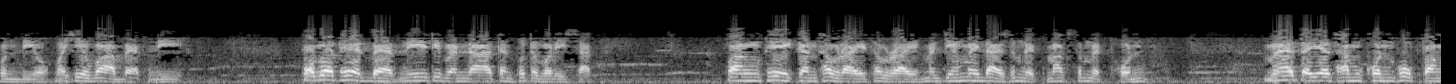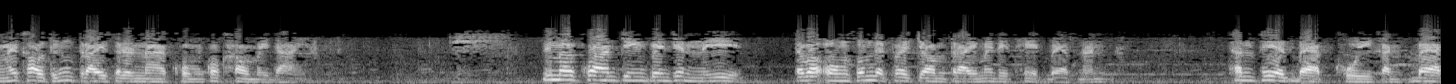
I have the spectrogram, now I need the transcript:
คนเดียว ไม่ใช่ว่าแบบนี้เพราะประเทศแบบนี้ที่บรรดาท่านพุทธบริษัท ฟังเทศกันเท่าไรเท่าไรมันยังไม่ได้สำเร็จมรรคสาเร็จผล แม้แต่จะทำคนผู้ฟังให้เข้าถึงไตรสรณาคมก็เข้าไม่ได้ นี่มาความจริงเป็นเช่นนี้ แต่ว่าองค์สมเด็จพระจอมไตรไม่ได้เทศแบบนั้น ท่านเทศแบบคุยกัน แบบ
